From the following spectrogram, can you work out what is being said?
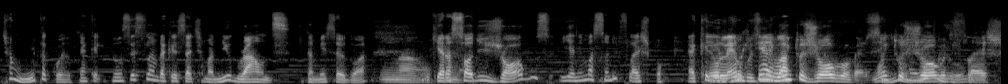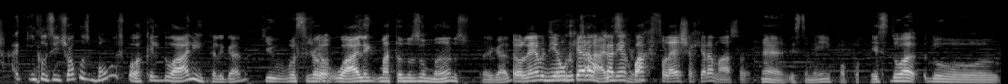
Tinha muita coisa. Tinha aquele, não sei se você lembra aquele site chamado Newgrounds, que também saiu do ar. Não. Que era não. só de jogos e animação de Flash, pô. É aquele Eu lembro que tinha lá... muito jogo, velho. Muito, jogo de Flash. Inclusive jogos bons, pô. Aquele do Alien, tá ligado? Que você joga Eu... o Alien matando os humanos, tá ligado? Eu lembro de um que era um carinha com arco flecha, que era massa. Véio. É, esse também, pô. Esse do, do,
